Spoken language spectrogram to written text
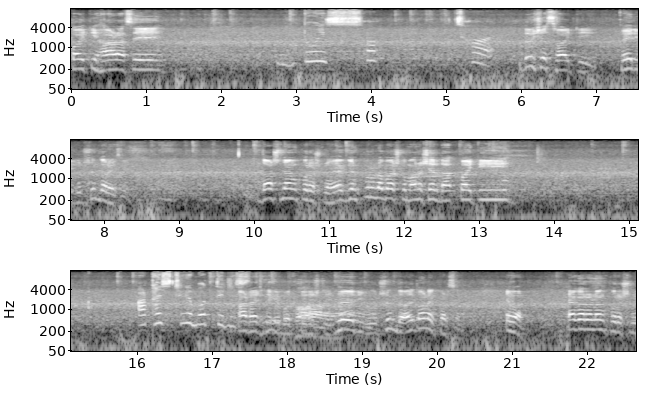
কয়টি হাড় আছে? দুইশো ছয়। দুইশো ছয়টি। ভেরি গুড সুন্দর হয়েছে। দশ নং প্রশ্ন একজন পূর্ণবয়স্ক মানুষের দাঁত কয়টি? আঠাইশ থেকে বত্রিশ। আঠাশ থেকে বত্রিশটি। ভেরি গুড সুন্দর তো অনেক পার্সেন্ট এবার এগারো নং প্রশ্ন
